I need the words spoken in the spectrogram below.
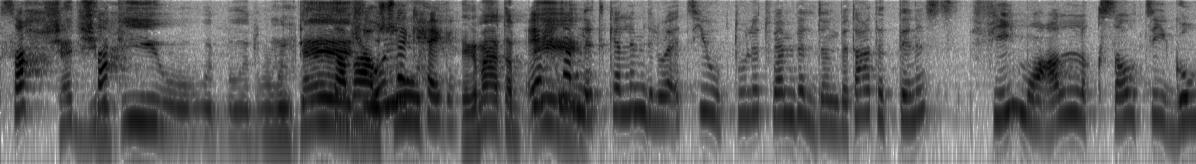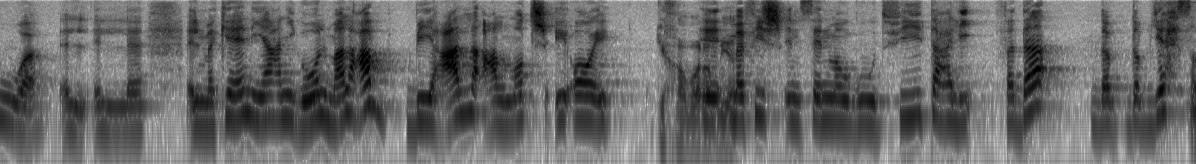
صح Chat GP. T ومونتاج طب هقول لك. حاجة. يا جماعة طب إحنا إيه بنتكلم دلوقتي وبطولة ويمبلدون بتاعة التنس في معلق صوتي جوه ال- ال- المكان يعني جوه الملعب بيعلق على الماتش AI يا خبر إيه، ابيض مفيش إنسان موجود في تعليق فده ده ده بيحصل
